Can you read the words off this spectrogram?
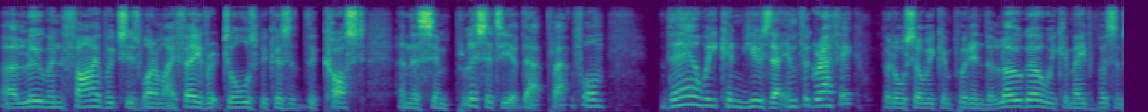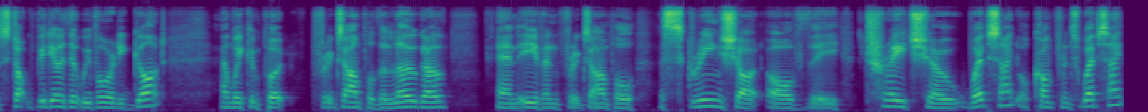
uh, Lumen5, which is one of my favorite tools because of the cost and the simplicity of that platform. There we can use that infographic, but also we can put in the logo. We can maybe put some stock video that we've already got, and we can put, for example, the logo and even, for example, a screenshot of the trade show website or conference website.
